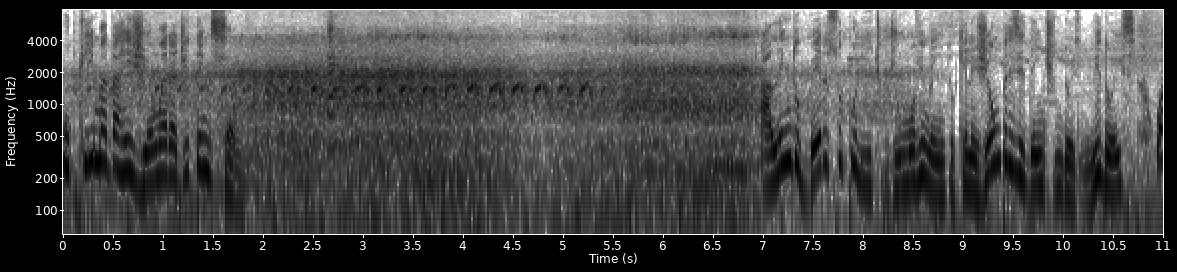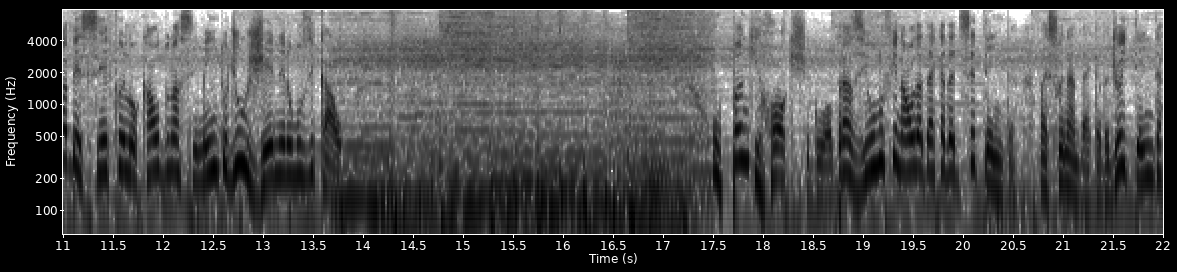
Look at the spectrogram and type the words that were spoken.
o clima da região era de tensão. Além do berço político de um movimento que elegeu um presidente em 2002, o ABC foi local do nascimento de um gênero musical. O punk rock chegou ao Brasil no final da década de 70, mas foi na década de 80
